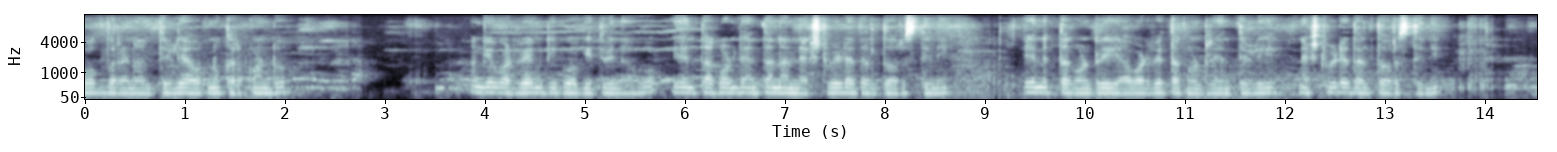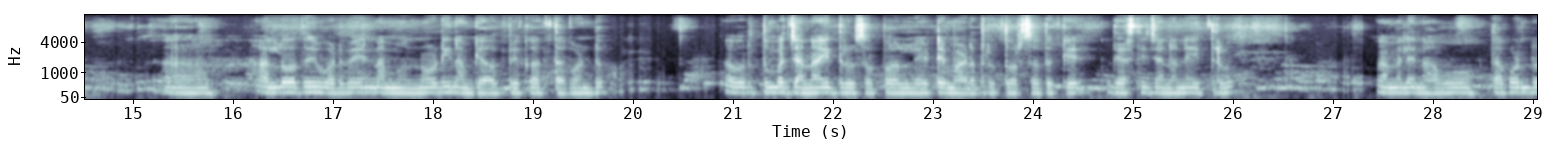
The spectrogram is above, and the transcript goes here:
ಹೋಗಿ ಬರೋಣ ಅಂಥೇಳಿ ಅವ್ರನ್ನೂ ಕರ್ಕೊಂಡು. ಹಾಗೆ ಒಡವೆ ಅಂಗ್ಡಿಗೆ ಹೋಗಿದ್ವಿ ನಾವು. ಏನು ತಗೊಂಡೆ ಅಂತ ನಾನು ನೆಕ್ಸ್ಟ್ ವೀಡಿಯೋದಲ್ಲಿ ತೋರಿಸ್ತೀನಿ. ಏನಕ್ಕೆ ತಗೊಂಡ್ರಿ, ಯಾವ ಒಡವೆ ತಗೊಂಡ್ರಿ ಅಂಥೇಳಿ ನೆಕ್ಸ್ಟ್ ವೀಡಿಯೋದಲ್ಲಿ ತೋರಿಸ್ತೀನಿ. ಅಲ್ಲೋದು ಒಡವೆ ನಮ್ಮ ನೋಡಿ ನಮ್ಗೆ ಯಾವ್ದು ಬೇಕೋ ಅದು ತಗೊಂಡು ಅವರು ತುಂಬ ಜನ ಇದ್ದರು ಸ್ವಲ್ಪ ಲೇಟೇ ಮಾಡಿದ್ರು ತೋರಿಸೋದಕ್ಕೆ. ಜಾಸ್ತಿ ಜನನೇ ಇದ್ದರು ಆಮೇಲೆ ನಾವು ತಗೊಂಡು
